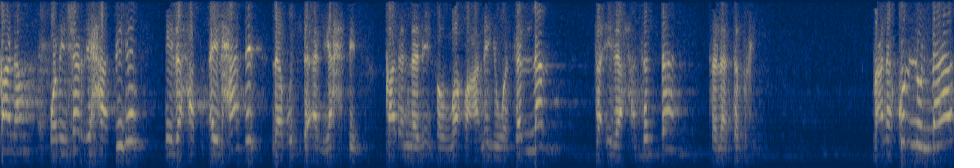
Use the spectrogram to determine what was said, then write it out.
قال ومن شر حاسد إذا حسد أي الحاسد لابد أن يحسد. قال النبي صلى الله عليه وسلم فإذا حسدت فلا تبغي. معنى كل الناس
